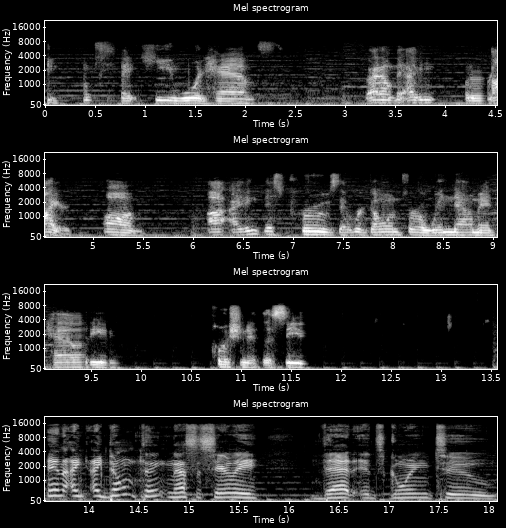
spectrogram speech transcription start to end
think that he would have. I don't think I think would have retired. Um, I, I think this proves that we're going for a win now mentality and pushing it this season. And I, I don't think necessarily that it's going to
